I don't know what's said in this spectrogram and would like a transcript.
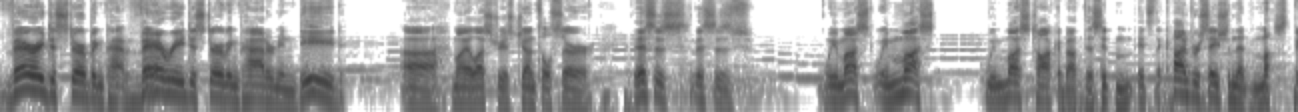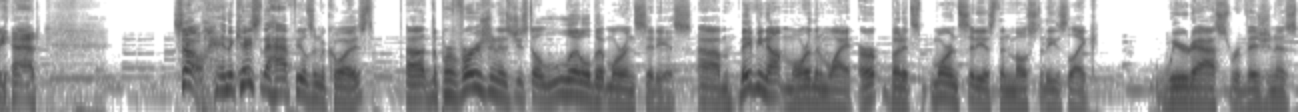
Very disturbing pat very disturbing pattern indeed. Uh, my illustrious gentle sir. This is this is we must we must we must talk about this. It it's the conversation that must be had. So, in the case of the Hatfields and McCoys, uh, the perversion is just a little bit more insidious. Um, maybe not more than Wyatt Earp, but it's more insidious than most of these like weird ass revisionist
